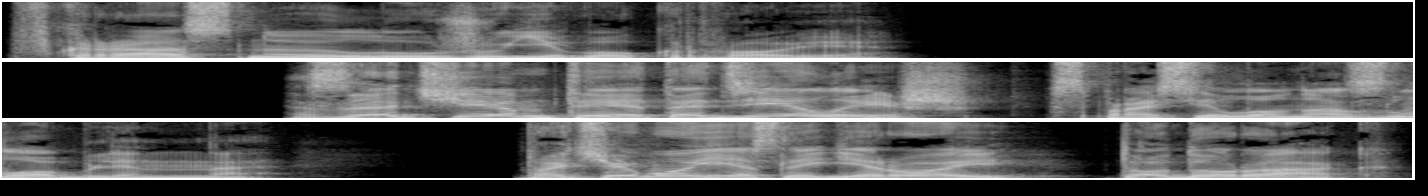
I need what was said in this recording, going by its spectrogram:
в красную лужу его крови. «Зачем ты это делаешь?» – спросил он озлобленно. «Почему, если герой, то дурак?»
